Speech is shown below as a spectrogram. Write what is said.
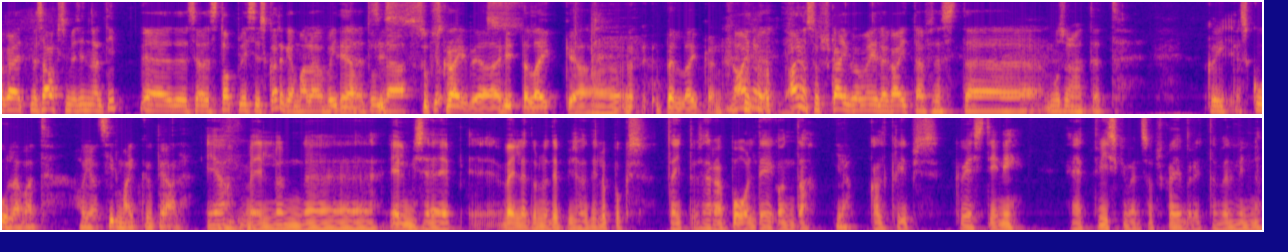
aga et me saaksime sinna tipp, äh, selles top listis kõrgemale, võite ja, tulla. Subscribe ja hitta like ja bell icon. no ainult, ainult subscribe meile ka aitab, sest äh, ma usun, et, et kõik, kes kuulavad, hoiavad silma ikka peal. jah, meil on äh, eelmise välja tulnud episoodi lõpuks täitus ära pool teekonda kaldkriips Questini, et viiskümmend subscriber'it on veel minna.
